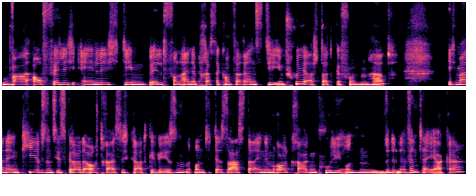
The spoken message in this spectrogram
war auffällig ähnlich dem Bild von einer Pressekonferenz, die im Frühjahr stattgefunden hat ich meine, in Kiew sind es jetzt gerade auch 30 Grad gewesen und der saß da in einem Rollkragenpulli und einer Winterjacke.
